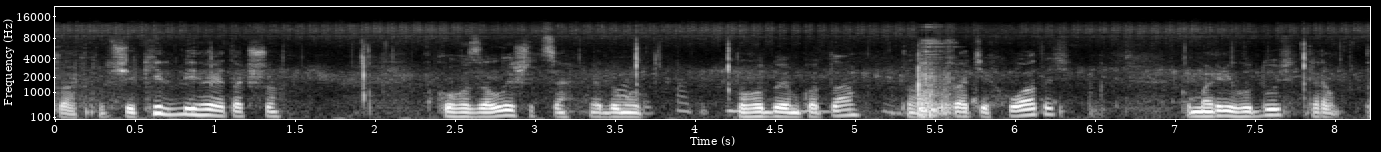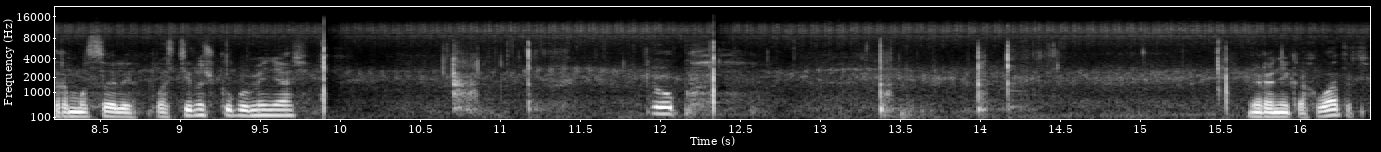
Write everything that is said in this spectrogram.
Так, тут ще кіт бігає, так що в кого залишиться, я думаю, погодуємо кота. Так, Каті хватить. Комарі гудуть, термоселі пластиночку поміняти. Оп. Вероніка, хватить?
